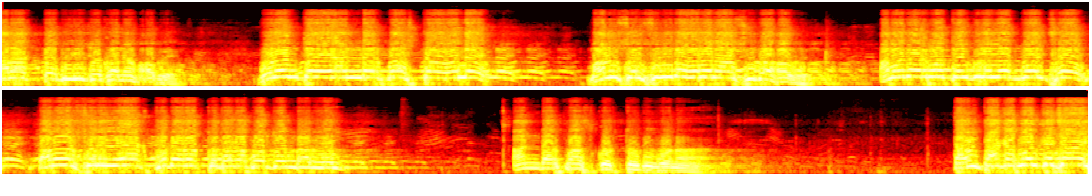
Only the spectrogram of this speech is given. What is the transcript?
আর একটা ব্রিজ ওখানে হবে। বলুন তো এই আন্ডার পাসটা হলে মানুষের সুবিধা হবে না অসুবিধা হবে? আমাদের মধ্যে এগুলো লোক বলছে, আমার শরীরে এক ফোঁটা রক্ত থাকা পর্যন্ত আমি এই আন্ডার পাস করতে দিব না। কারণ টাকা বলতে চাই,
